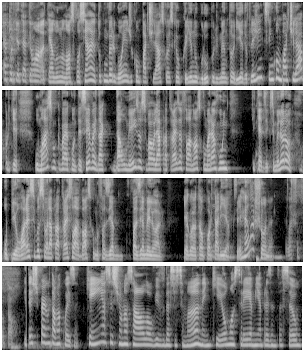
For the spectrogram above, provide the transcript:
É porque até tem, uma, tem aluno nosso que falou assim: ah, eu tô com vergonha de compartilhar as coisas que eu crio no grupo de mentoria. Eu falei, gente, você tem que compartilhar, porque o máximo que vai acontecer vai dar, dar um mês, você vai olhar para trás e vai falar, nossa, como era ruim. O que quer dizer que você melhorou. O pior é se você olhar para trás e falar, nossa, como eu fazia, fazia melhor. E agora tá uma porcaria. Porque você relaxou, né? Relaxou total. E deixa eu te perguntar uma coisa. Quem assistiu nossa aula ao vivo dessa semana, em que eu mostrei a minha apresentação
